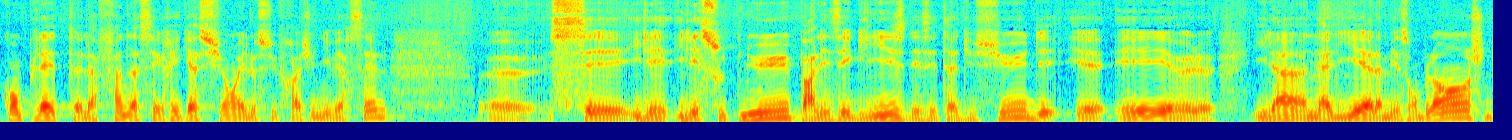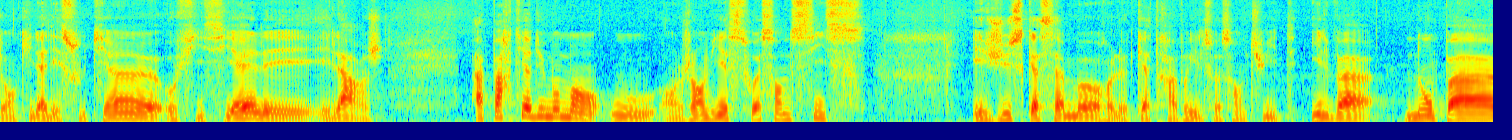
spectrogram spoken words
complète, la fin de la ségrégation et le suffrage universel, euh, il, est, soutenu par les églises des États du Sud et, euh, il a un allié à la Maison-Blanche, donc il a des soutiens euh, officiels et, larges. À partir du moment où, en janvier 66, et jusqu'à sa mort le 4 avril 68, il va non pas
